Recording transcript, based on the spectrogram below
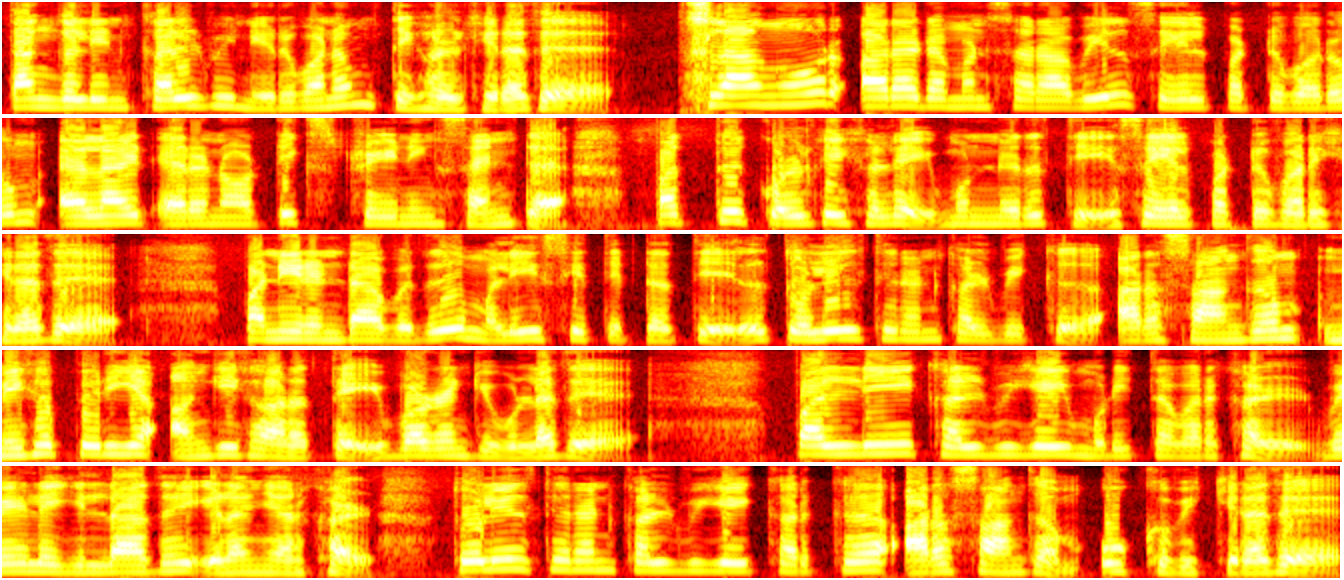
தங்களின் கல்வி நிறுவனம் திகழ்கிறது. ஸ்லாங்கூர் அரடமன்சராவில் செயல்பட்டு வரும் எலைட் ஏரோனாட்டிக்ஸ் ட்ரெய்னிங் சென்டர் பத்து கொள்கைகளை முன்னிறுத்தி செயல்பட்டு வருகிறது. பன்னிரெண்டாவது மலேசிய திட்டத்தில் தொழில்திறன் கல்விக்கு அரசாங்கம் மிகப்பெரிய அங்கீகாரத்தை வழங்கியுள்ளது. பள்ளி கல்வியை முடித்தவர்கள் வேலையில்லாத இளைஞர்கள் தொழில்திறன் கல்வியை கற்க அரசாங்கம் ஊக்குவிக்கிறது.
